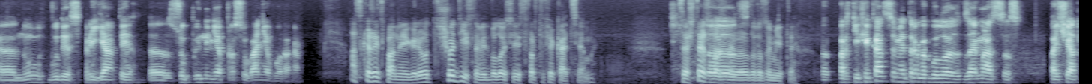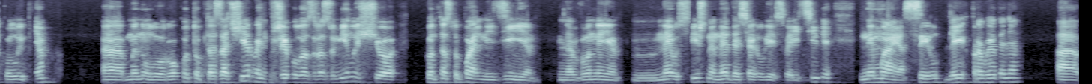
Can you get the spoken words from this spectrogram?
е, ну буде сприяти е, зупинення просування ворога. А скажіть, пане Ігорю, от що дійсно відбулося із фортифікаціями? Це ж теж Е, важливо зрозуміти. Фортифікаціями треба було займатися з початку липня минулого року. Тобто, за червень вже було зрозуміло, що контрнаступальні дії е, вони не успішні, не досягли свої цілі, немає сил для їх проведення. А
